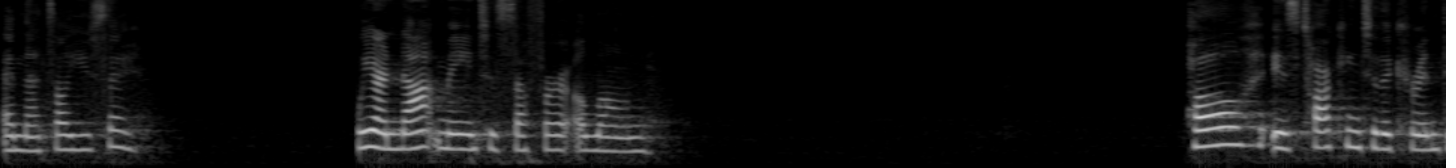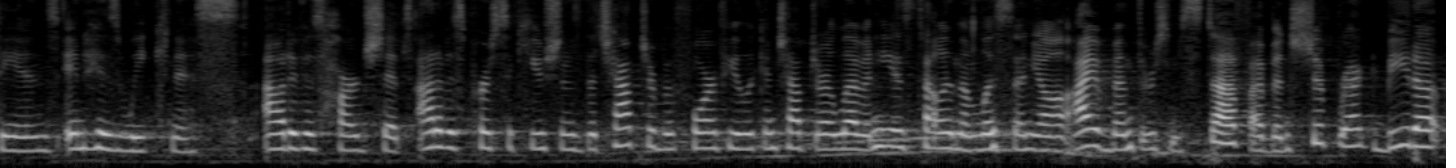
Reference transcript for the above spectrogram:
And that's all you say. We are not made to suffer alone. Paul is talking to the Corinthians in his weakness, out of his hardships, out of his persecutions. The chapter before, if you look in chapter 11, he is telling them, Listen, y'all, I have been through some stuff. I've been shipwrecked, beat up,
